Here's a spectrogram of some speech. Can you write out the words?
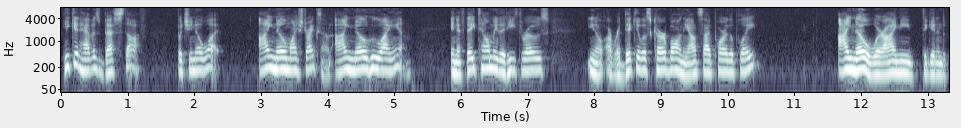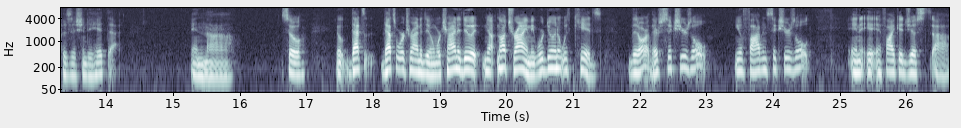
He could have his best stuff. But you know what? I know my strike zone. I know who I am. And if they tell me that he throws, you know, a ridiculous curveball on the outside part of the plate, I know where I need to get into position to hit that. And uh, so, you know, that's that's what we're trying to do, and we're trying to do it not, not trying. I mean, we're doing it with kids that are they're six years old, you know, five and six years old. And if I could just uh,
